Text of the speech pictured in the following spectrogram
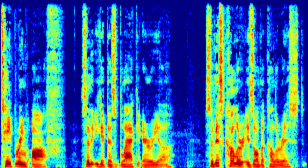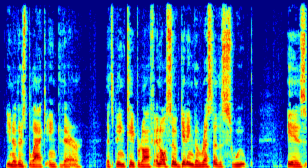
tapering off so that you get this black area. So this color is all the colorist. You know, there's black ink there that's being tapered off, and also getting the rest of the swoop is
